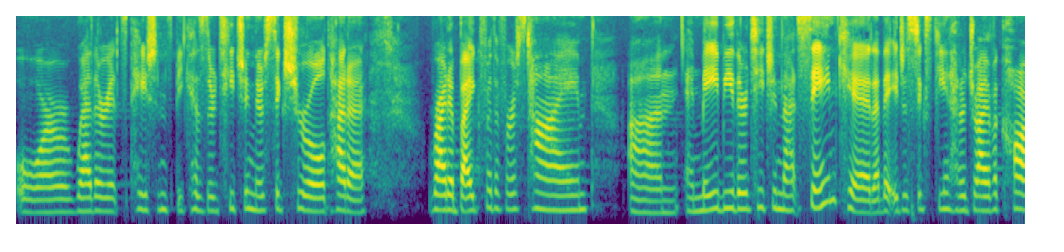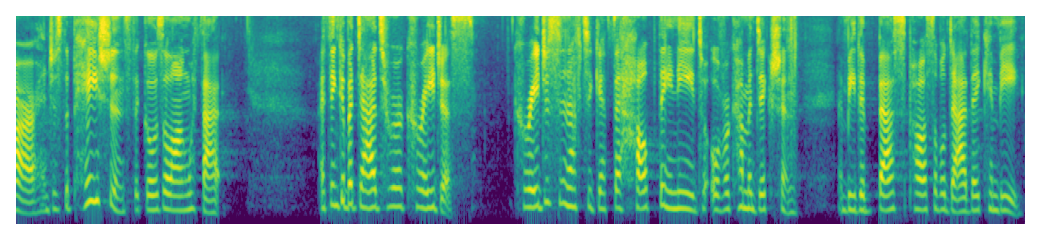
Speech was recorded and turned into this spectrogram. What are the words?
or whether it's patience because they're teaching their six year old how to ride a bike for the first time. Um, and maybe they're teaching that same kid at the age of 16 how to drive a car, and just the patience that goes along with that. I think about dads who are courageous, courageous enough to get the help they need to overcome addiction and be the best possible dad they can be.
